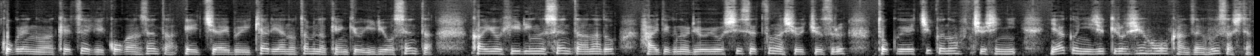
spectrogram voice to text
国連軍は血液交換センター、HIV キャリアのための研究医療センター、海洋ヒーリングセンターなど、ハイテクの療養施設が集中する特営地区の中心に約20キロ四方を完全封鎖した。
